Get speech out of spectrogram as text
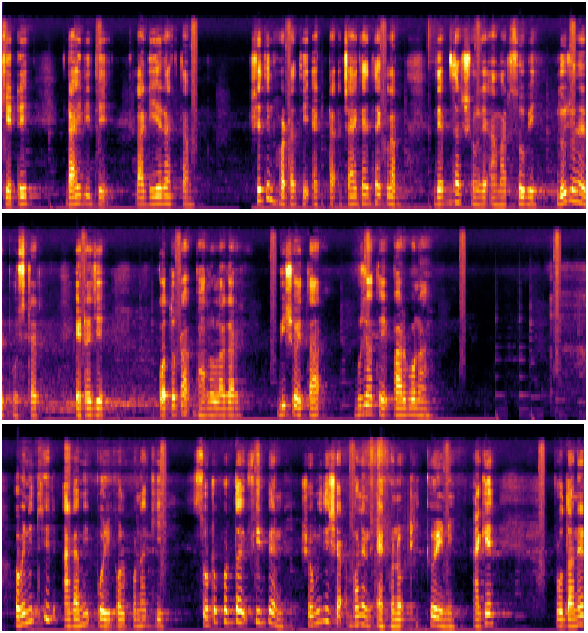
কেটে ডায়েরিতে লাগিয়ে রাখতাম। সেদিন হঠাৎই একটা জায়গায় দেখলাম দেবদার সঙ্গে আমার ছবি, দুজনের পোস্টার। এটা যে কতটা ভালো লাগার বিষয় তা বোঝাতে পারব না। অভিনেত্রীর আগামী পরিকল্পনা কি? ছোট পর্দায় ফিরবেন? সমিতিশা বলেন এখনও ঠিক করিনি। আগে প্রদানের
